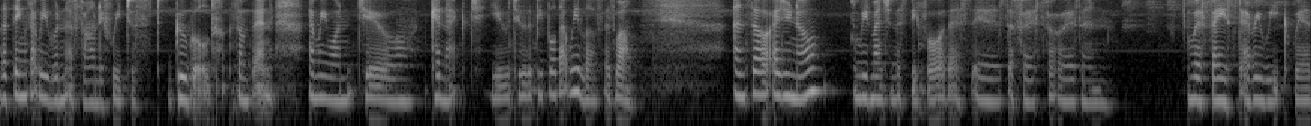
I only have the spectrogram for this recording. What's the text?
the things that we wouldn't have found if we just Googled something. And we want to connect you to the people that we love as well. And so, as you know, we've mentioned this before, this is a first for us, and we're faced every week with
